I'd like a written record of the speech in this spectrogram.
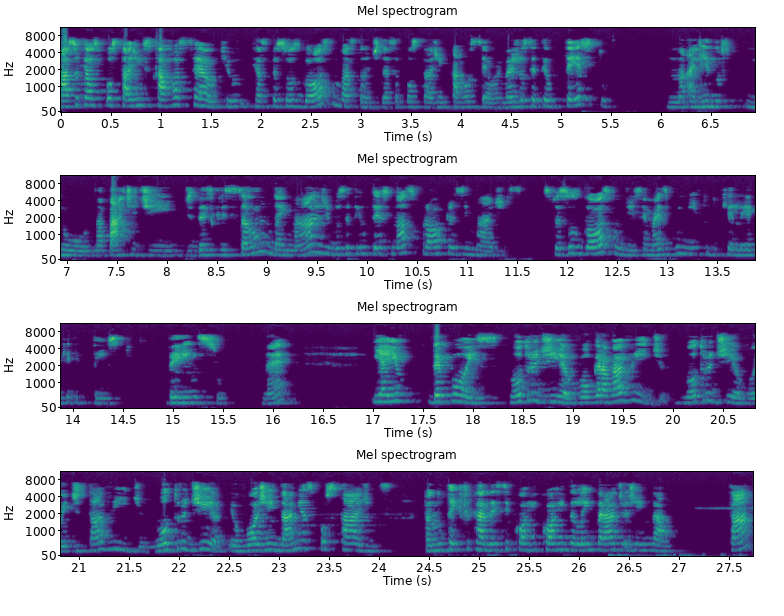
Faço aquelas postagens carrossel, que, que as pessoas gostam bastante dessa postagem carrossel. Ao invés de você ter o texto ali no, no, na parte de, de descrição da imagem, você tem o texto nas próprias imagens. As pessoas gostam disso, é mais bonito do que ler aquele texto denso, né? E aí, depois, no outro dia, eu vou gravar vídeo. No outro dia, eu vou editar vídeo. No outro dia, eu vou agendar minhas postagens. Para não ter que ficar nesse corre-corre ainda lembrar de agendar. Tá?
